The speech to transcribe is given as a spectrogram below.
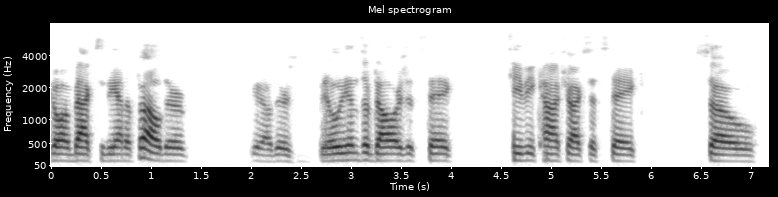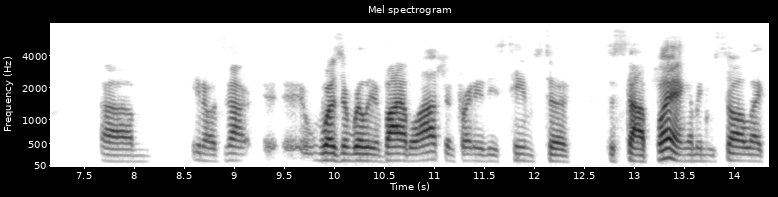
going back to the NFL, there, you know, there's billions of dollars at stake, TV contracts at stake. So, um, you know, it's not, it wasn't really a viable option for any of these teams to, to stop playing. I mean, you saw like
